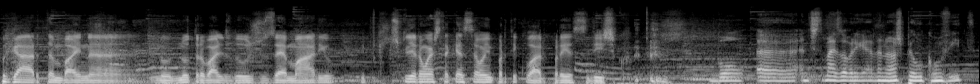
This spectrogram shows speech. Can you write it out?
pegar também na, no, no, trabalho do José Mário e porque escolheram esta canção em particular para esse disco? Bom, uh, antes de mais, obrigada a nós pelo convite.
